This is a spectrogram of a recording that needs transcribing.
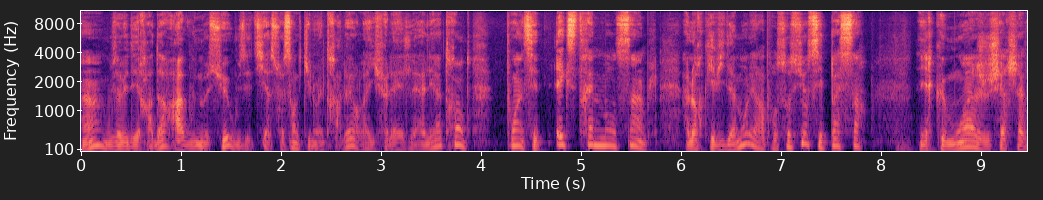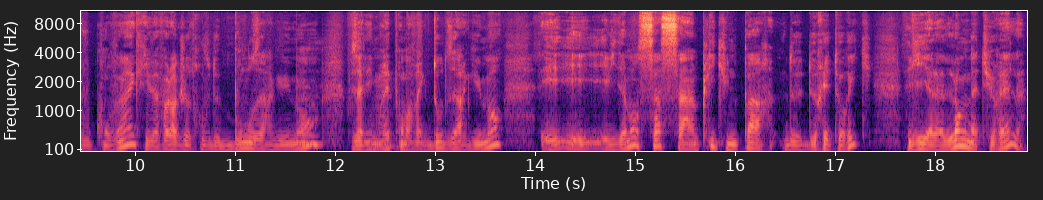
Hein. vous avez des radars. Ah, vous, monsieur, vous étiez à 60 km à l'heure. Là, il fallait aller à 30. Point. C'est extrêmement simple. Alors qu'évidemment, les rapports sociaux, c'est pas ça. C'est-à-dire que moi, je cherche à vous convaincre, il va falloir que je trouve de bons arguments, hmm. vous allez me répondre avec d'autres arguments, et, évidemment, ça, ça implique une part de, rhétorique liée à la langue naturelle,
